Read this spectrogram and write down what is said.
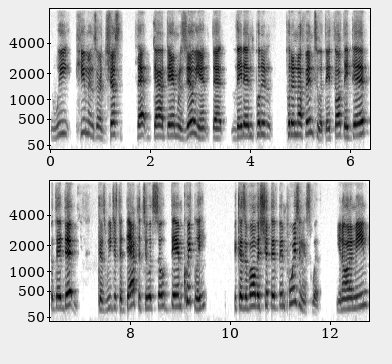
we humans are just that goddamn resilient that they didn't put it put enough into it. They thought they did, but they didn't because we just adapted to it so damn quickly because of all the shit they've been poisoning us with. You know what I mean?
